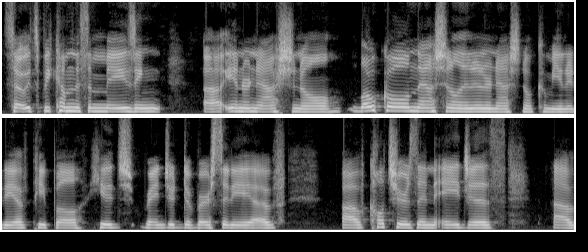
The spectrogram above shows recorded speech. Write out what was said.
so it's become this amazing uh, international, local, national, and international community of people, huge range of diversity of, of cultures and ages, uh,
